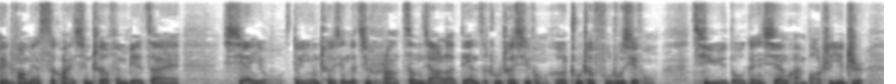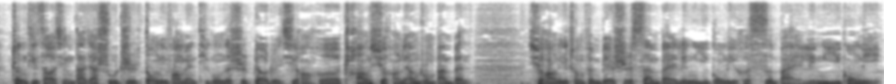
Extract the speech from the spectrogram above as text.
配置方面，四款新车分别在现有对应车型的基础上增加了电子驻车系统和驻车辅助系统，其余都跟现款保持一致。整体造型大家熟知。动力方面提供的是标准续航和长续航两种版本，续航里程分别是三百零一公里和四百零一公里。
